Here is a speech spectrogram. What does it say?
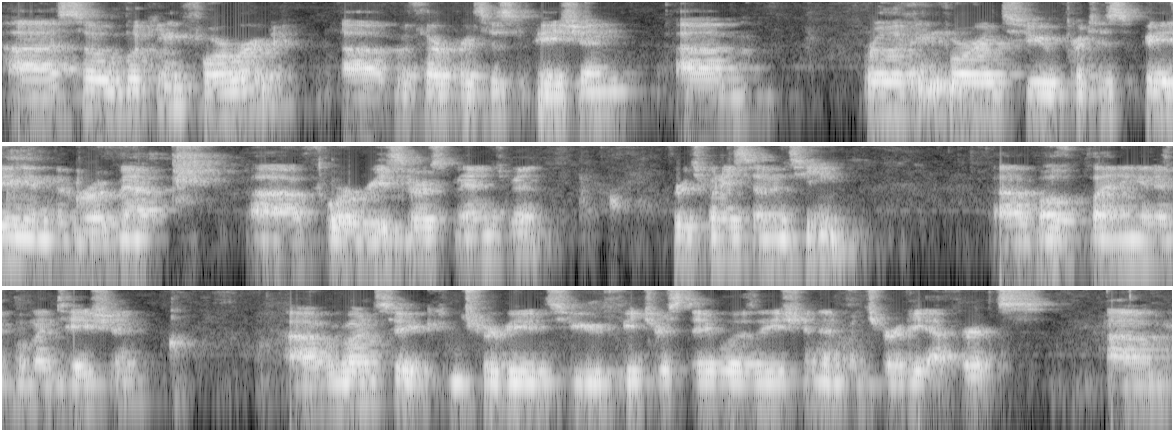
Uh, so looking forward uh, with our participation, um, we're looking forward to participating in the roadmap uh, for resource management for 2017, uh, both planning and implementation. Uh, we want to contribute to feature stabilization and maturity efforts um,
